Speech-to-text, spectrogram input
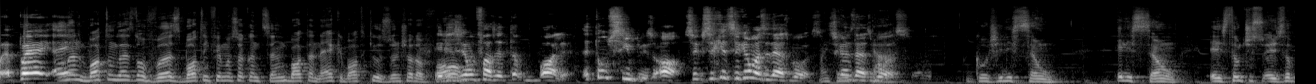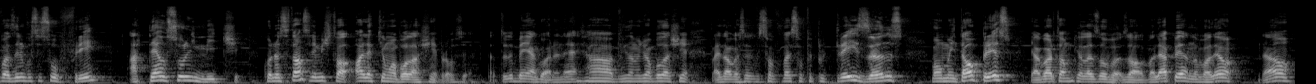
é- é- Mano, bota um Last of Us, bota Infamous Second Son, bota NEC, bota Killzone Shadowfall. eles iam fazer tão. Olha, é tão simples. Ó, você quer, quer umas ideias boas? Você quer umas ideias tá. boas? Gosto, eles são. Eles são. Eles estão eles estão fazendo você sofrer até o seu limite. Quando você tá no seu limite, tu fala, olha aqui uma bolachinha pra você. Tá tudo bem agora, né? Ah, finalmente uma bolachinha. Mas não, você só vai sofrer por 3 anos, vai aumentar o preço, e agora toma que Last of Us. Ó, valeu a pena, não valeu? Não?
